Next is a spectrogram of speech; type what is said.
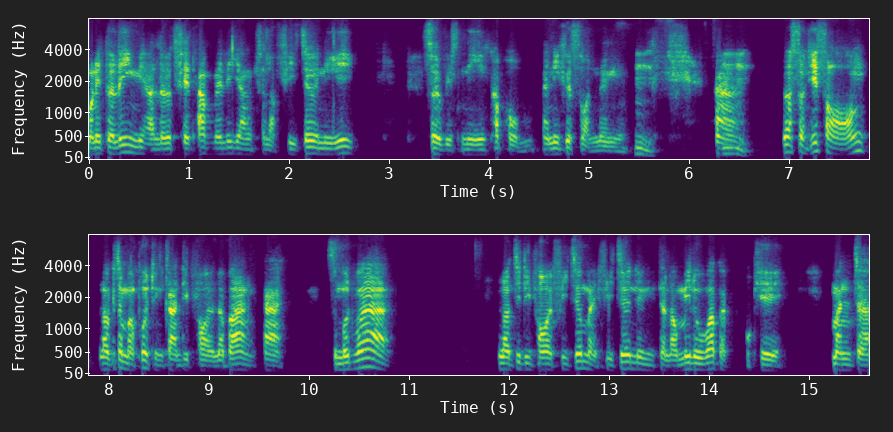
monitoring มี alert set up ไว้หรือยังสำหรับฟีเจอร์นี้ service นี้ครับผม อันนี้คือส่วนหนึ่งอืมอ่าอืมแล้วส่วนที่สองเราก็จะมาพูดถึงการ deploy แล้วบ้าง อ่าสมมุติว่าเราจะ deploy ฟีเจอร์ใหม่ฟีเจอร์หนึ่งแต่เราไม่รู้ว่าแบบโอเค มันจะ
